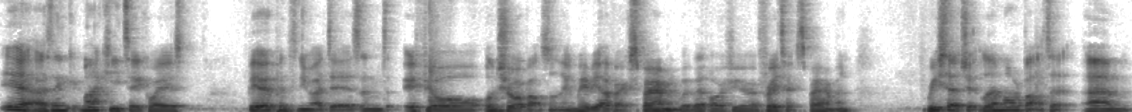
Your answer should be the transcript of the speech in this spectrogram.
Yeah, I think my key takeaway is be open to new ideas, and if you're unsure about something, maybe either experiment with it, or if you're afraid to experiment, research it, learn more about it. Um,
